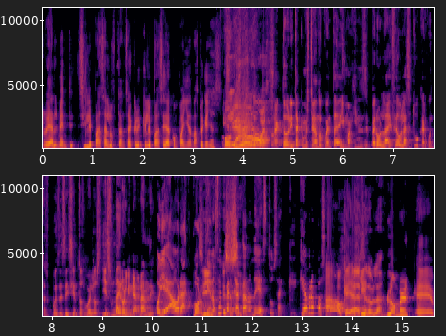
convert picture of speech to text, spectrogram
realmente, si le pasa a Lufthansa, ¿creen que le pase a compañías más pequeñas? Claro. Pues, exacto, ahorita que me estoy dando cuenta, imagínense, pero la FAA se tuvo que dar cuenta después de 600 vuelos y es una aerolínea grande. Oye, ahora, ¿por Sí, qué no se sí. percataron de esto? O sea, ¿qué, qué habrá pasado? Ah, ok, La aquí FAA. Bloomberg, eh,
